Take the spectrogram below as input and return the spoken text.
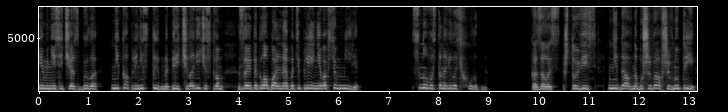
И мне сейчас было ни капли не стыдно перед человечеством за это глобальное потепление во всем мире. Снова становилось холодно. Казалось, что весь недавно бушевавший внутри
